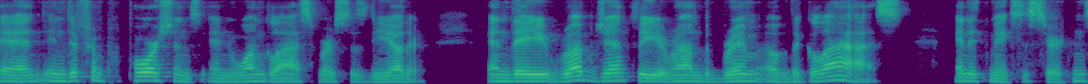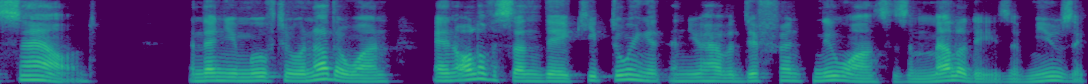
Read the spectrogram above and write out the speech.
and in different proportions in one glass versus the other. And they rub gently around the brim of the glass and it makes a certain sound and then you move to another one and all of a sudden they keep doing it and you have a different nuances and melodies of music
